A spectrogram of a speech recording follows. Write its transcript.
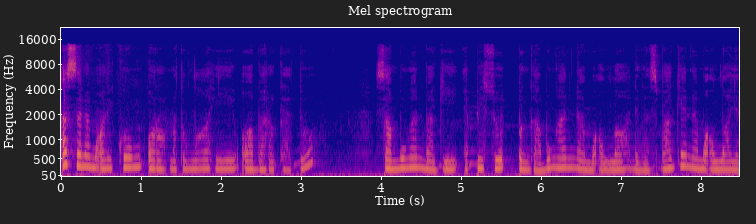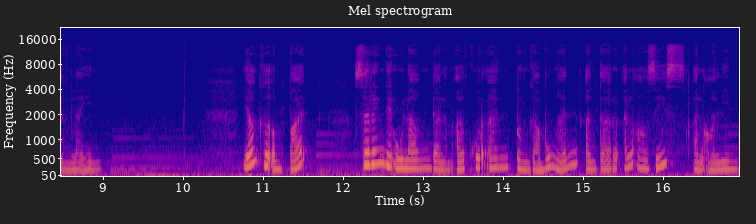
Assalamualaikum warahmatullahi wabarakatuh. Sambungan bagi episod penggabungan nama Allah dengan sebahagian nama Allah yang lain. Yang keempat, sering diulang dalam Al-Quran penggabungan antara Al-Aziz, Al-Alim.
